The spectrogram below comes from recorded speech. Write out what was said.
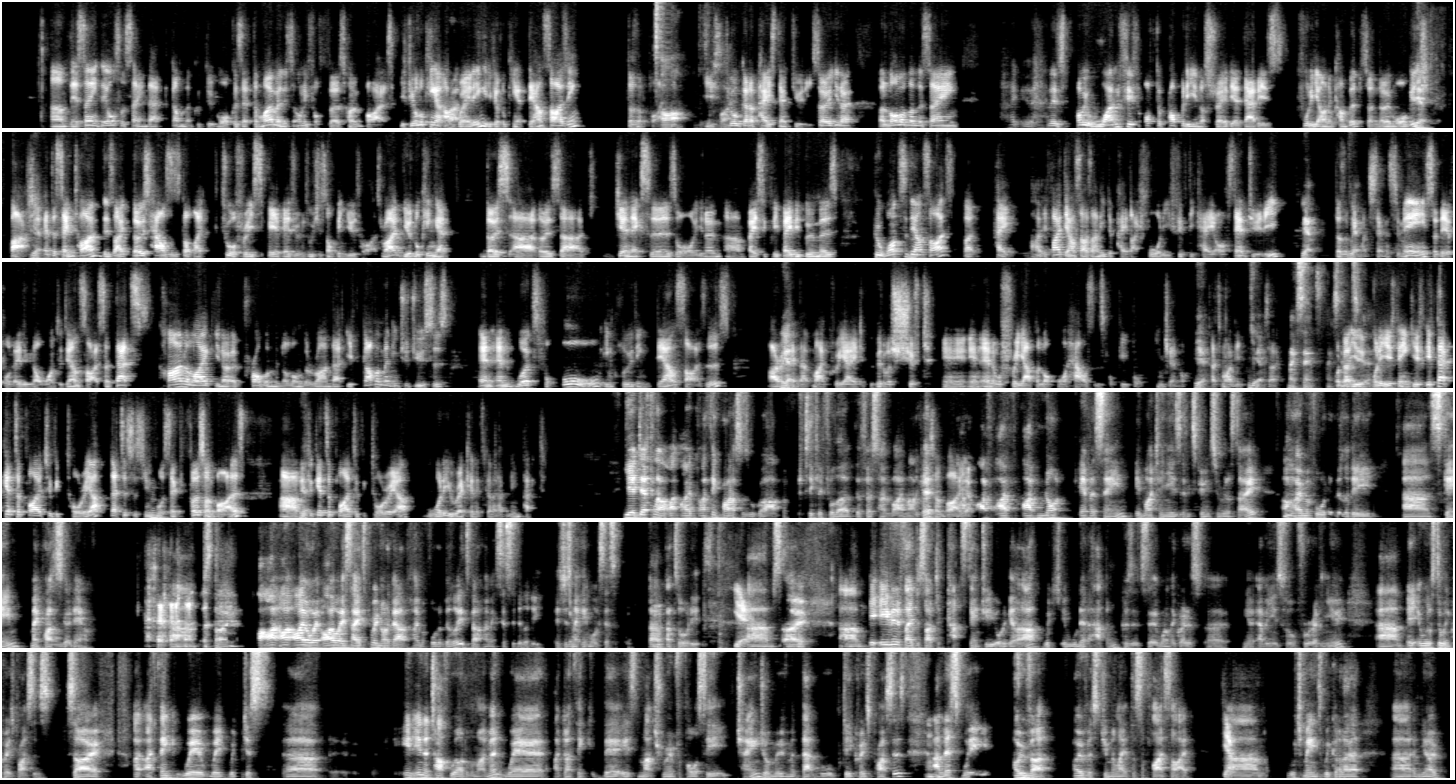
um, they're saying they're also saying that government could do more because at the moment it's only for first home buyers. If you're looking at upgrading, right. if you're looking at downsizing, doesn't apply. Oh, doesn't you apply. still got to pay stamp duty. So you know, a lot of them are saying hey, there's probably one fifth of the property in Australia that is fully unencumbered, so no mortgage. Yeah. But yeah. at the same time, there's like those houses got like two or three spare bedrooms, which is not being utilized, right? You're looking at those uh, those uh, Gen Xers or you know um, basically baby boomers who wants to mm. downsize, but hey, if I downsize, I need to pay like 40, 50k of stamp duty. Yeah doesn't make much sense to me. So therefore, they do not want to downsize. So that's kind of like you know a problem in the longer run. That if government introduces and and works for all, including downsizers, I reckon yeah. that might create a bit of a shift in, in, and it will free up a lot more houses for people in general. Yeah, that's my view. Yeah, so makes sense. Makes what sense, about you? Yeah. What do you think? If, if that gets applied to Victoria, that's just assume mm. for a second, first home buyers. Um, yeah. If it gets applied to Victoria, what do you reckon it's going to have an impact? Yeah, definitely. I, I think prices will go up, particularly for the, the first home buyer market. First home buyer, yeah. I've, I've, I've not ever seen in my 10 years of experience in real estate a mm. home affordability uh, scheme make prices go down. um, so I, I, I, always, I always say it's probably not about home affordability, it's about home accessibility. It's just yeah. making it more accessible. That, that's all it is. Yeah. Um, so um, even if they decide to cut stamp duty altogether, which it will never happen because it's uh, one of the greatest uh, you know, avenues for, for revenue, um, it, it, will still increase prices. So I, I think we're, we're, we're just uh, in, in a tough world at the moment where I don't think there is much room for policy change or movement that will decrease prices mm-hmm. unless we over overstimulate the supply side. Yeah. Um, which means we've got to, uh, you know,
